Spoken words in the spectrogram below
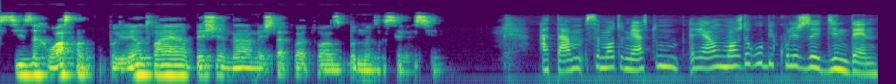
си захласнат. Определено това беше една мечта, която аз бъднах за себе си. А там самото място реално може да го обиколиш за един ден.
